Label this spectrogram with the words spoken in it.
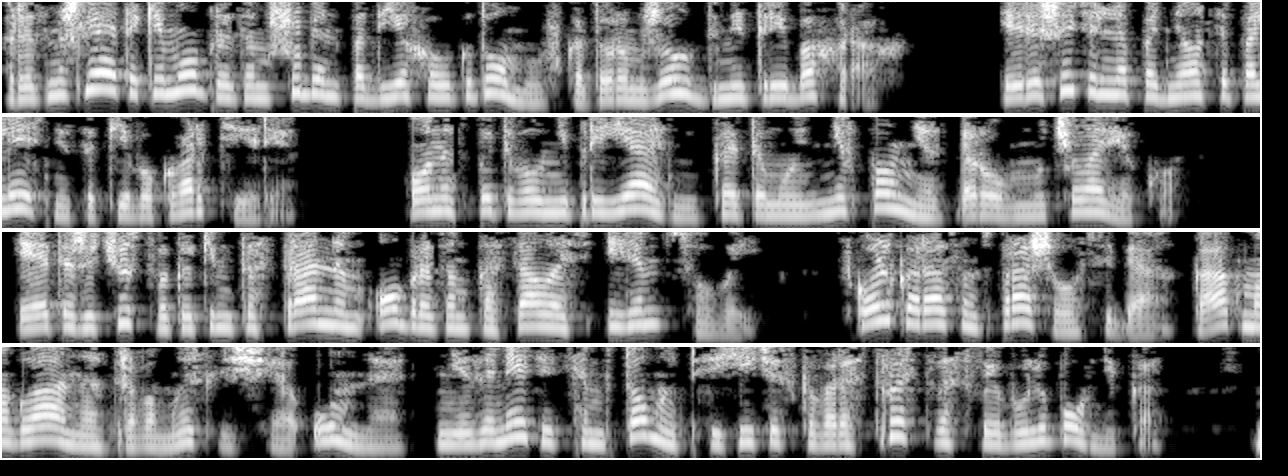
Размышляя таким образом, Шубин подъехал к дому, в котором жил Дмитрий Бахрах, и решительно поднялся по лестнице к его квартире. Он испытывал неприязнь к этому не вполне здоровому человеку. И это же чувство каким-то странным образом касалось и Земцовой. Сколько раз он спрашивал себя, как могла она, здравомыслящая, умная, не заметить симптомы психического расстройства своего любовника,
